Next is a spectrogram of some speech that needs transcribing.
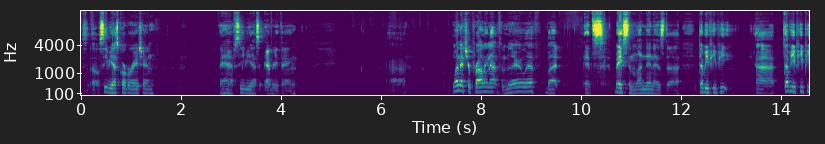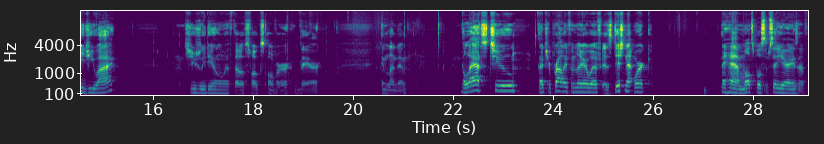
So CBS Corporation, they have CBS everything. Uh, one that you're probably not familiar with, but it's based in London as the WPP uh, WPPGY. It's usually dealing with those folks over there in London. The last two that you're probably familiar with is Dish Network. They have multiple subsidiaries of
